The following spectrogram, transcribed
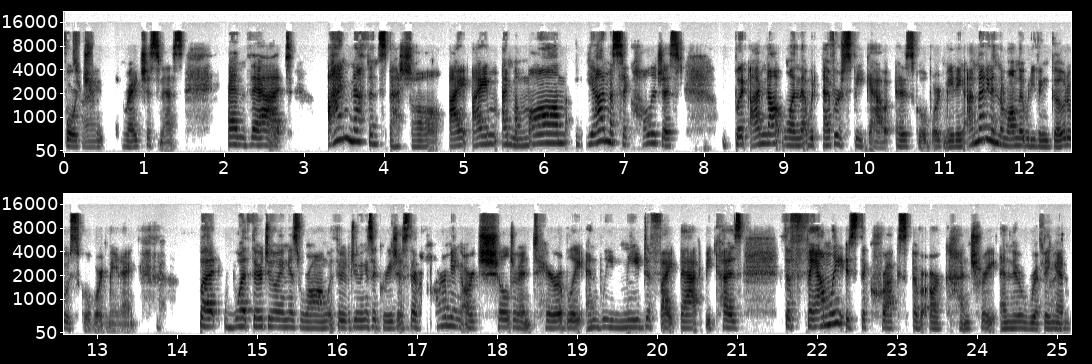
for That's truth and righteousness. And that I'm nothing special. I, I'm I'm a mom. Yeah, I'm a psychologist, but I'm not one that would ever speak out at a school board meeting. I'm not even the mom that would even go to a school board meeting but what they're doing is wrong what they're doing is egregious. They're harming our children terribly and we need to fight back because the family is the crux of our country and they're ripping right. it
